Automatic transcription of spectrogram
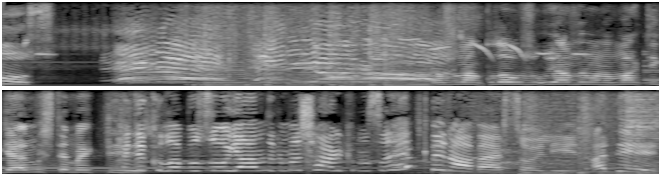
musunuz? Evet, ediyorum. O zaman kılavuzu uyandırmanın vakti gelmiş demektir. Hadi kılavuzu uyandırma şarkımızı hep beraber söyleyin. Hadi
